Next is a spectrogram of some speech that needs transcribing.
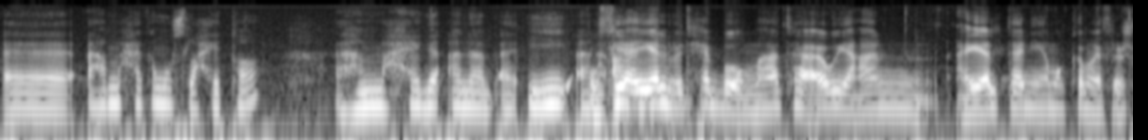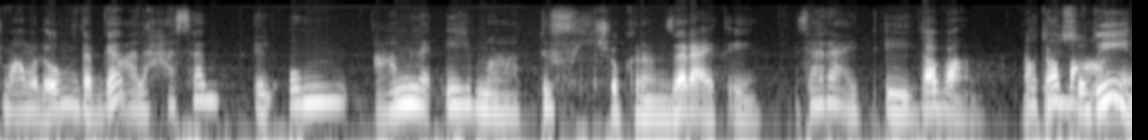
آه، أهم حاجة مصلحتها أهم حاجة أنا أبقى إيه أنا وفي عيال إيه. بتحب أمهاتها قوي عن عيال تانية ممكن ما يفرقش معاهم الأم ده بجد؟ على حسب الأم عاملة إيه مع الطفل. شكرا. زرعت إيه؟ زرعت إيه؟ طبعا. آه طبعا.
